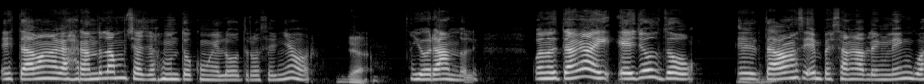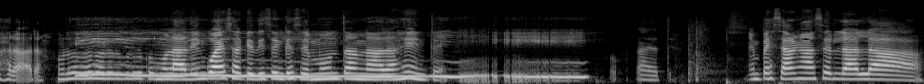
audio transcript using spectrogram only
estaban agarrando a la muchacha junto con el otro señor Ya. y orándole. Cuando están ahí, ellos dos estaban así, empezaron a hablar en lenguas raras. Como la lengua esa que dicen que se montan la, la gente. Oh, cállate. Empezaron a hacer la, la,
